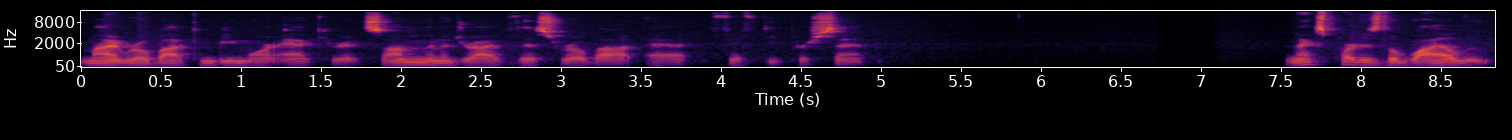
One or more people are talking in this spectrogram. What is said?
my robot can be more accurate. So I'm going to drive this robot at 50%. The next part is the while loop.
